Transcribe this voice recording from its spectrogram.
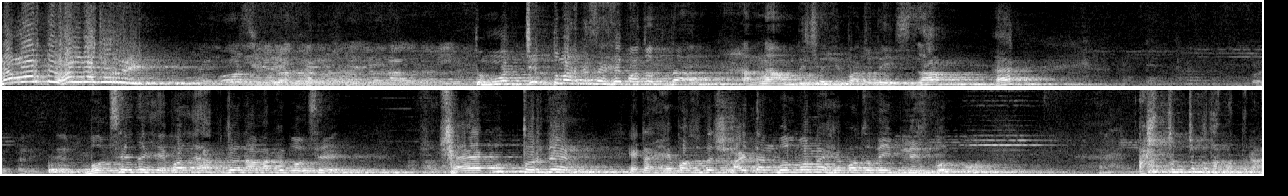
না মূর্তি ভাঙ্গা জরুরি? তো মসজিদ তোমার কাছে হেফাজত না, আর নাম দিছে হেফাজতে ইসলাম হ্যাঁ? বলছে যে হেফাজত একজন আমাকে বলছে, শেখ, উত্তর দেন, এটা হেফাজতে শয়তান বলব না হেফাজতে ইবলিস বলব? আশ্চর্য কথাবার্তা।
